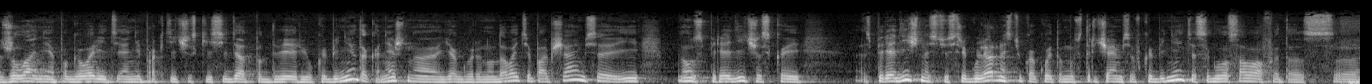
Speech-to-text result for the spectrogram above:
желание поговорить, и они практически сидят под дверью кабинета, конечно, я говорю, ну давайте пообщаемся, и ну, с периодической с периодичностью, с регулярностью какой-то мы встречаемся в кабинете, согласовав это с, э,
